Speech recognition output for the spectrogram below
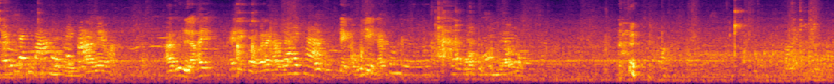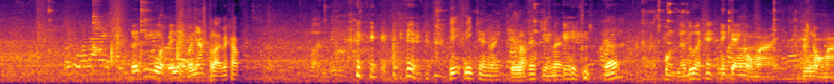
เป็นแตงปลาของใครคะเอาเนี่ยมาเอาที่เหลือให้ให้เด็กก่อนก็ได้ครับได้ค่ะเด็กกับผู้หญิงครับเฮ้ยที่หมวดไปไหนวะเนี่ยอร่อยไหมครับ นี่นี่แกงอะไรโอ้โหน่ากินมากเนอะหมดแล้วด้วยนี่แกงหน่อไม้ มีหน่อไม้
